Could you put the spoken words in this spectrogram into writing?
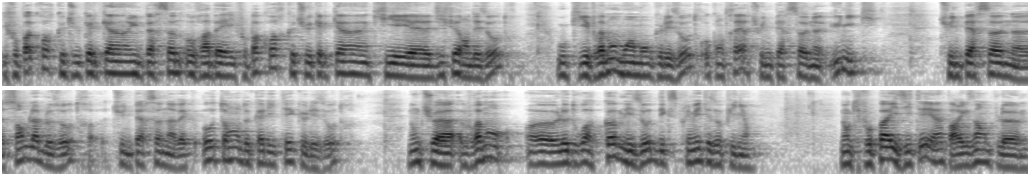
Il faut pas croire que tu es quelqu'un, une personne au rabais. Il faut pas croire que tu es quelqu'un qui est euh, différent des autres ou qui est vraiment moins bon que les autres. Au contraire, tu es une personne unique. Tu es une personne euh, semblable aux autres. Tu es une personne avec autant de qualités que les autres. Donc tu as vraiment euh, le droit, comme les autres, d'exprimer tes opinions. Donc il faut pas hésiter. Hein. Par exemple,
